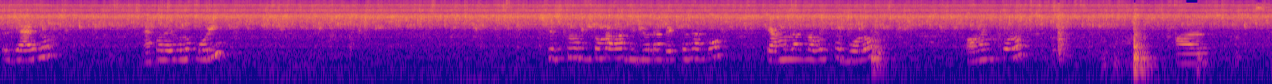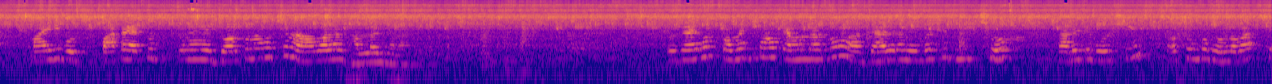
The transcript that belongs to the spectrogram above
তো যাই হোক, এখন এগুলো করি। শেষ পর্যন্ত তোমরা আমার ভিডিওটা দেখতে থাকো। কেমন লাগল অবশ্যই বলো। কমেন্ট করো। আর মায়েরই বলছি, পাটা এত মানে যন্ত্রণা হচ্ছে না, আমার আর ভালো লাগছে না। তো যাই হোক কমেন্ট করো কেমন লাগল আর যারা যারা মেম্বারশিপ নিচ্ছ, তাদেরকে বলছি অসংখ্য ধন্যবাদ। সে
